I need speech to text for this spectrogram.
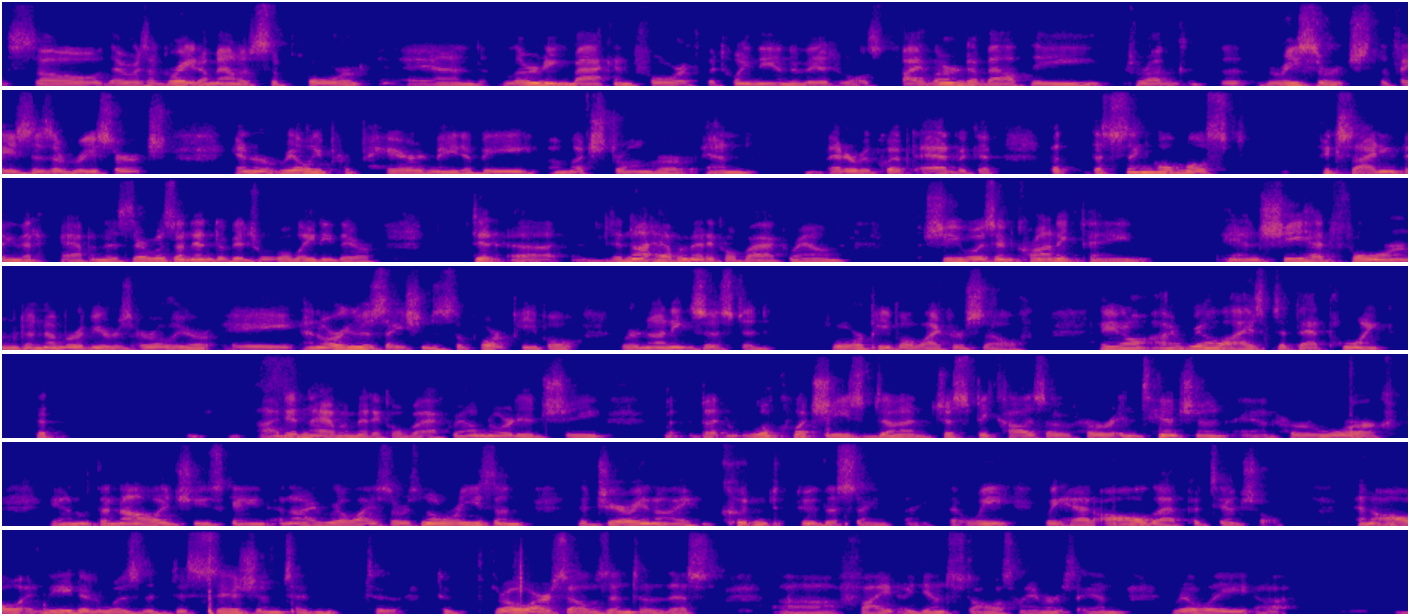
So there was a great amount of support and learning back and forth between the individuals. I learned about the drug the research, the phases of research, and it really prepared me to be a much stronger and better equipped advocate. But the single most exciting thing that happened is there was an individual lady there, did, uh, did not have a medical background. She was in chronic pain, and she had formed a number of years earlier a, an organization to support people where none existed for people like herself. And, you know, I realized at that point that I didn't have a medical background, nor did she. But, but look what she's done just because of her intention and her work and the knowledge she's gained. And I realized there was no reason that Geri and I couldn't do the same thing, that we, we had all that potential. And all it needed was the decision to, to, to throw ourselves into this uh, fight against Alzheimer's and really uh,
